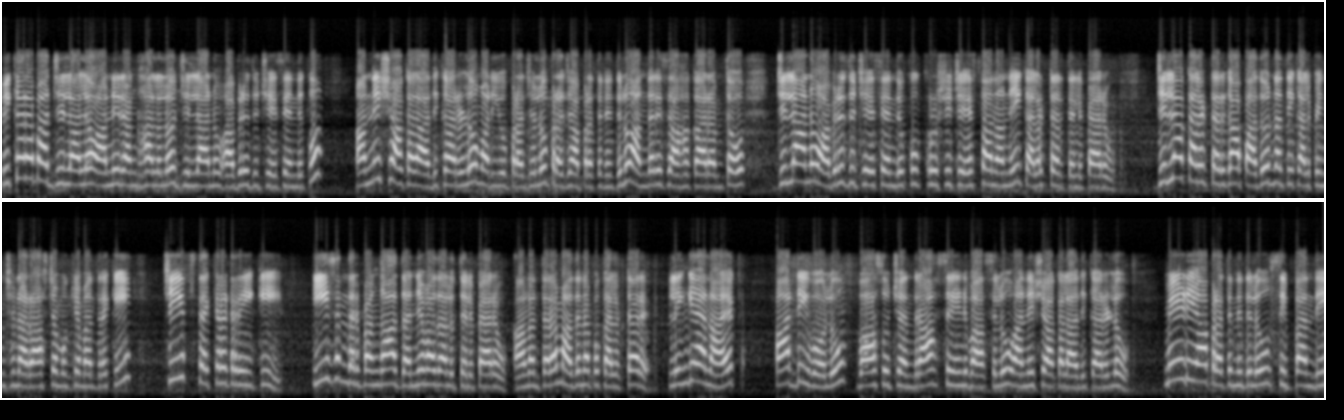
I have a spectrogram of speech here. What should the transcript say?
వికారాబాద్ జిల్లాలో అన్ని రంగాలలో జిల్లాను అభివృద్ధి చేసేందుకు అన్ని శాఖల అధికారులు మరియు ప్రజలు ప్రజాప్రతినిధులు అందరి సహకారంతో జిల్లాను అభివృద్ధి చేసేందుకు కృషి చేస్తానని కలెక్టర్ తెలిపారు. జిల్లా కలెక్టర్గా పదోన్నతి కల్పించిన రాష్ట్ర ముఖ్యమంత్రికి చీఫ్ సెక్రటరీకి ఈ సందర్భంగా ధన్యవాదాలు తెలిపారు. అనంతరం అదనపు కలెక్టర్ లింగయ్య నాయక్ ఆర్డీఓలు వాసుచంద్ర శ్రీనివాసులు అన్ని శాఖల అధికారులు మీడియా ప్రతినిధులు సిబ్బంది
